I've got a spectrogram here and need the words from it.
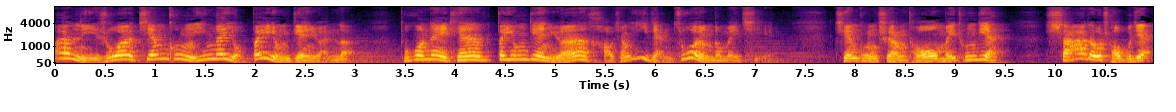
按理说监控应该有备用电源的，不过那天备用电源好像一点作用都没起，监控摄像头没通电，啥都瞅不见。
